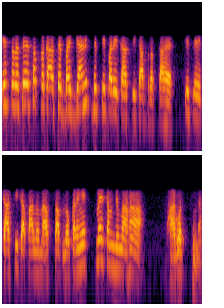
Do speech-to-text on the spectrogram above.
इस तरह से सब प्रकार से वैज्ञानिक भित्ति पर एकादशी का व्रत का है। इसलिए एकादशी का पालन आप सब लोग करेंगे। मैं समझूँगा हाँ भागवत सुना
